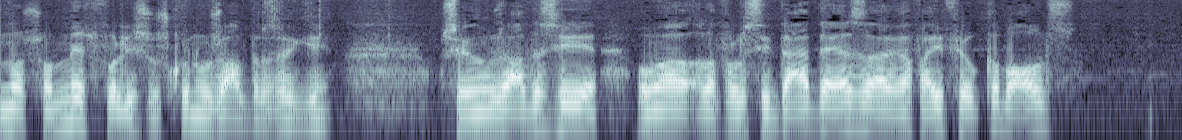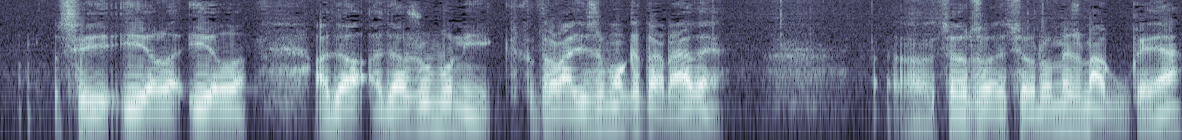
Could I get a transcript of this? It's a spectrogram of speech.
no són més feliços que nosaltres aquí. O sigui, nosaltres sí, la felicitat és agafar i fer el que vols. Sí, i, i allò, allò és bonic, que treballis amb el que t'agrada. Això, això és el més maco que hi ha.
